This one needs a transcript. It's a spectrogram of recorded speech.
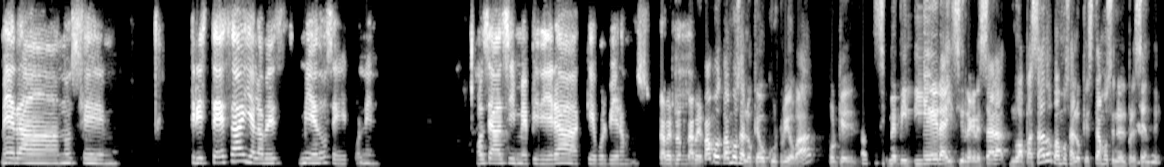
me da, no sé, tristeza y a la vez miedo seguir con él. O sea, si me pidiera que volviéramos. A ver, a ver, vamos, vamos a lo que ocurrió, ¿va? Porque si me pidiera y si regresara, no ha pasado, vamos a lo que estamos en el presente.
